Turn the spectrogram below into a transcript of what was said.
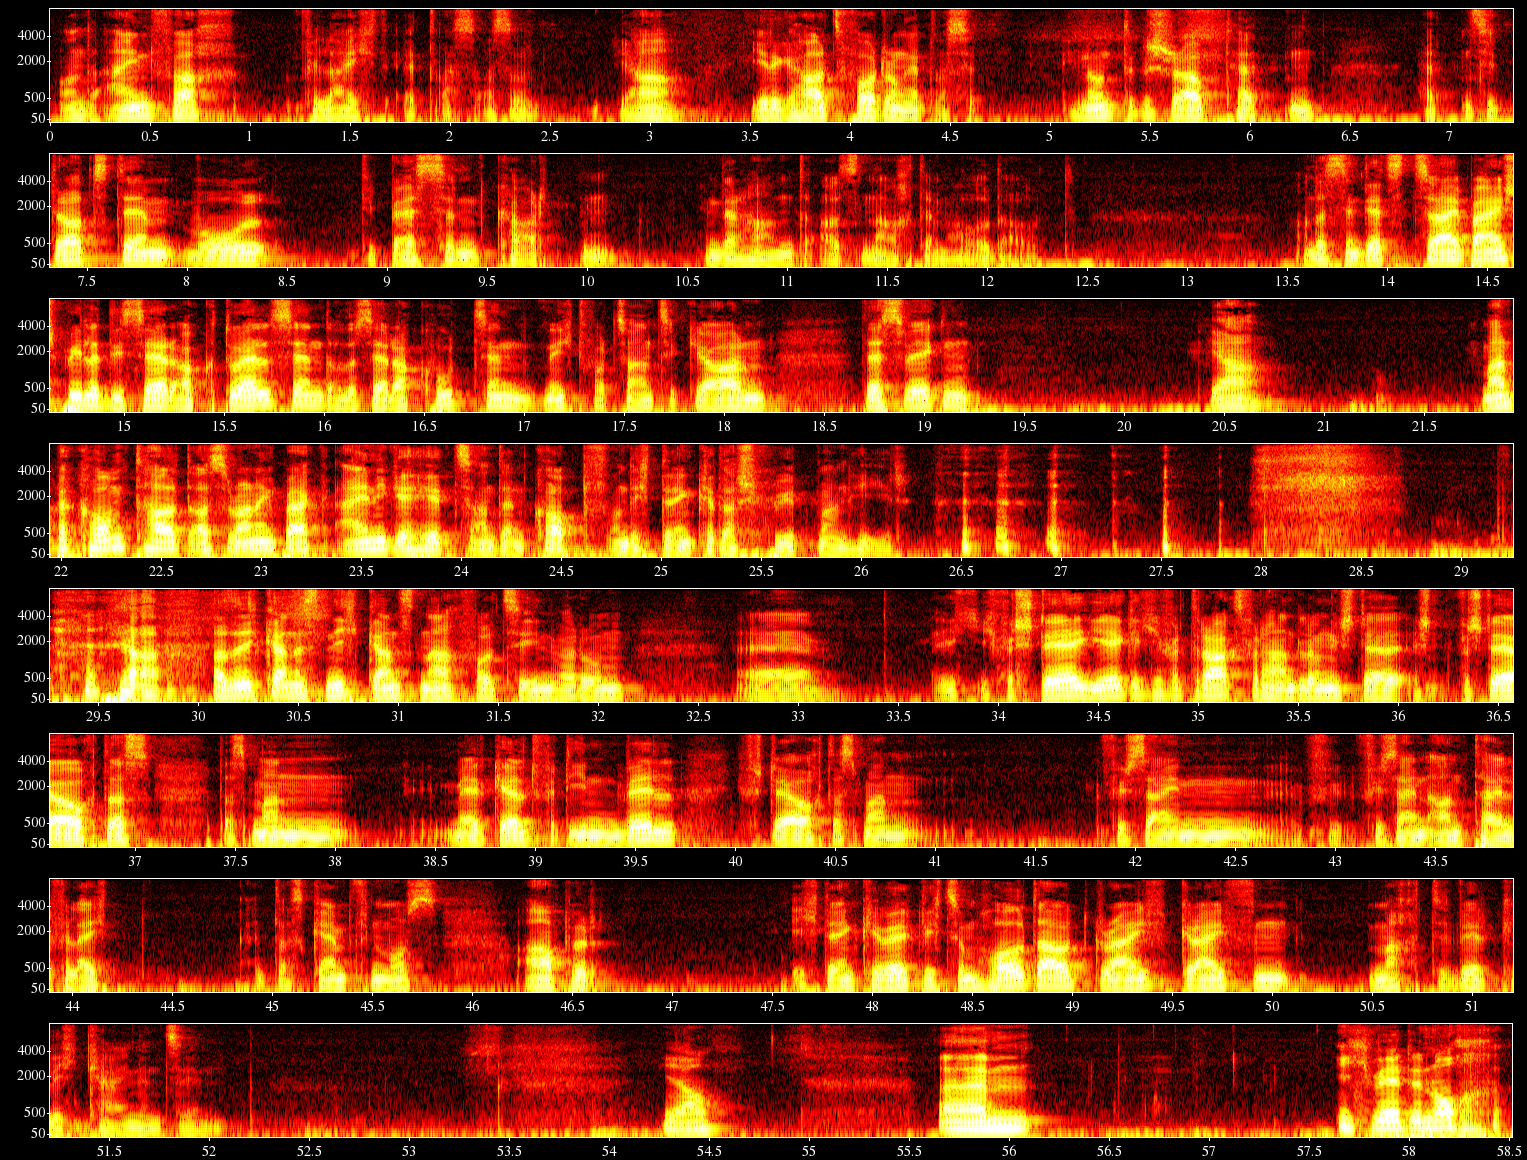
und einfach vielleicht etwas, also ja, ihre Gehaltsforderung etwas hinuntergeschraubt hätten, hätten sie trotzdem wohl die besseren Karten in der Hand als nach dem Holdout. Und das sind jetzt zwei Beispiele, die sehr aktuell sind oder sehr akut sind, nicht vor 20 Jahren. Deswegen, ja, man bekommt halt als Running Back einige Hits an den Kopf und ich denke, das spürt man hier. ja, also ich kann es nicht ganz nachvollziehen, warum. Äh, ich, ich, verstehe jegliche Vertragsverhandlungen, ich, stell, ich, verstehe auch, dass, dass man mehr Geld verdienen will. Ich verstehe auch, dass man für, sein, für, für seinen Anteil vielleicht etwas kämpfen muss. Aber ich denke wirklich, zum Holdout greif, greifen macht wirklich keinen Sinn. Ja. Ähm, ich werde noch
